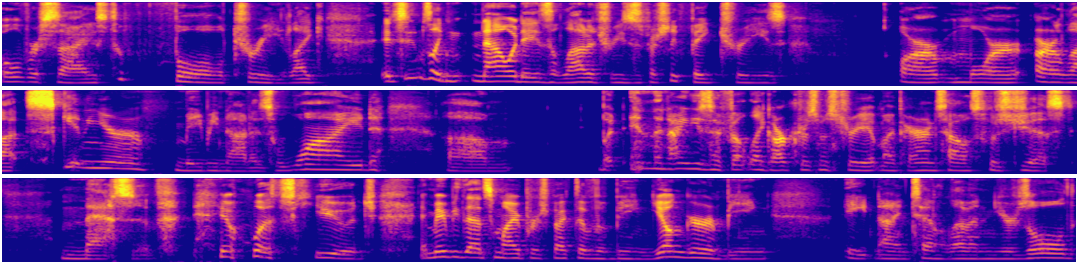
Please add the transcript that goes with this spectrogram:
oversized, full tree. Like, it seems like nowadays a lot of trees, especially fake trees, are more are a lot skinnier, maybe not as wide. Um, but in the 90s, I felt like our Christmas tree at my parents' house was just massive. It was huge. And maybe that's my perspective of being younger and being 8, 9, 10, 11 years old.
